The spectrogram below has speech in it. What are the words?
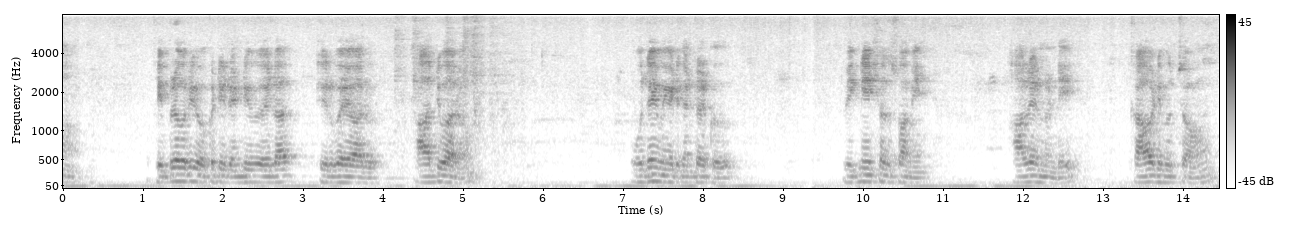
ఆ. ఫిబ్రవరి ఒకటి రెండు వేల ఇరవై ఆరు ఆదివారం ఉదయం ఏడు గంటలకు విఘ్నేశ్వర స్వామి ఆలయం నుండి కావడి ఉత్సవం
